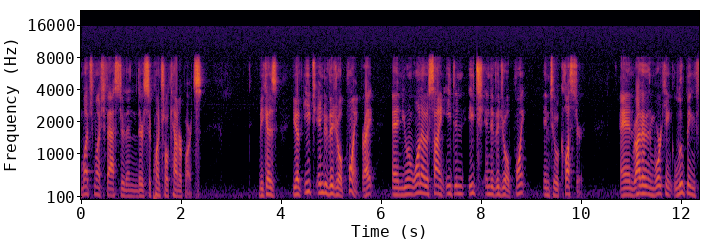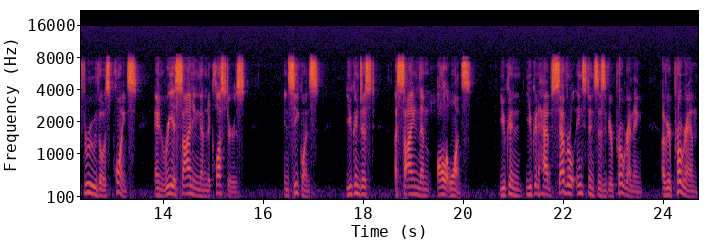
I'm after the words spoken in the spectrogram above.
much, much faster than their sequential counterparts. Because you have each individual point, right? And you want to assign each, individual point into a cluster. And rather than working, looping through those points and reassigning them to clusters in sequence, you can just assign them all at once. You can, you can have several instances of your programming, of your program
